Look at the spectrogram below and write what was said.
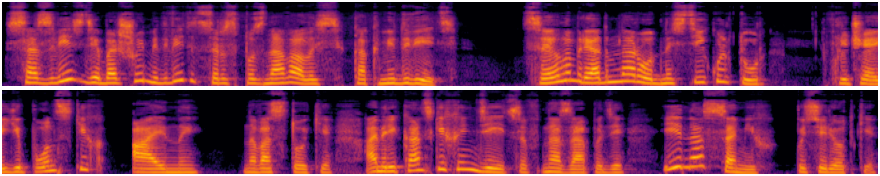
Созвездие Большой Медведицы распознавалось как медведь целым рядом народностей и культур, включая японских айны на востоке, американских индейцев на западе и нас самих посередке.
